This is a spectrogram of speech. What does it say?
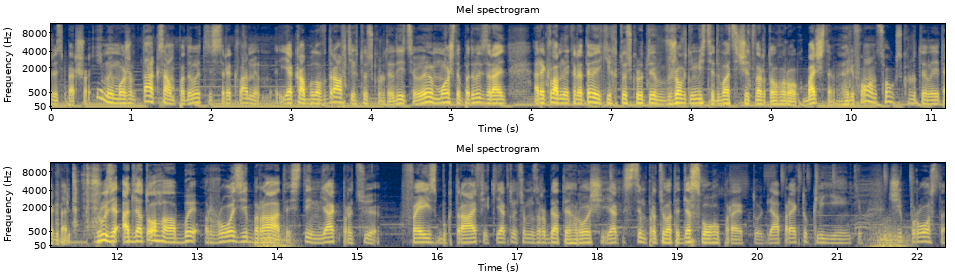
31-го. І ми можемо так само подивитись рекламі, яка була в драфті, хтось крутив. Дивіться, ви можете подивитися рекламні креативи, які хтось крутив в жовтні місяці 24-го року. Бачите, Грифон, Сокс крутили і так далі. Друзі, а для того, аби розібратись з тим, як працює Facebook трафік, як на цьому заробляти гроші, як з цим працювати для свого проекту, для проекту клієнтів, чи просто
